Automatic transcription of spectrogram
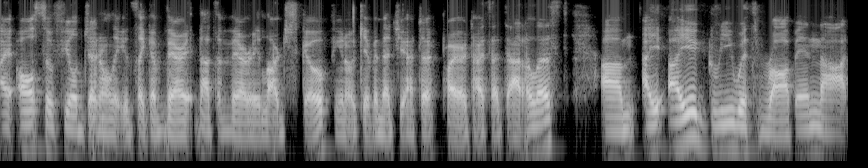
I also feel generally it's like a very that's a very large scope. You know, given that you have to prioritize that data list. Um, I I agree with Robin that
